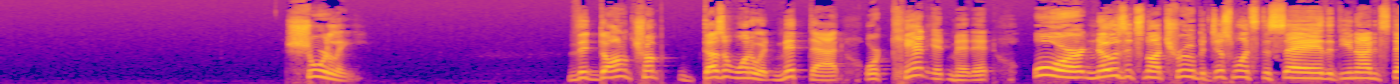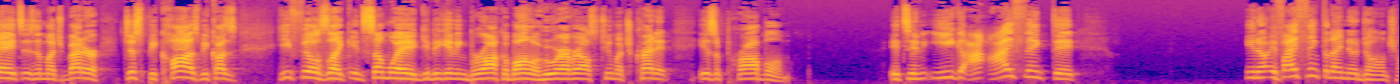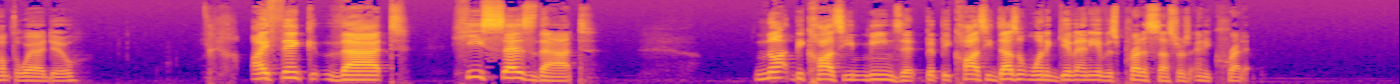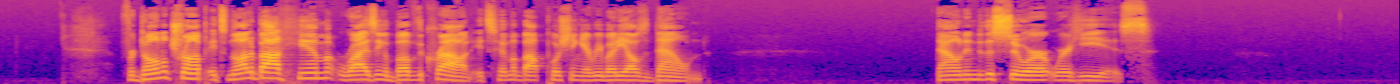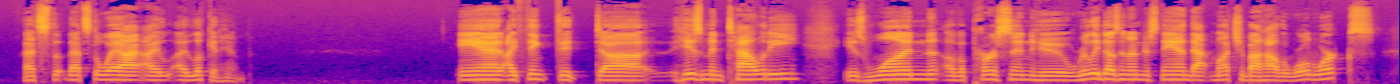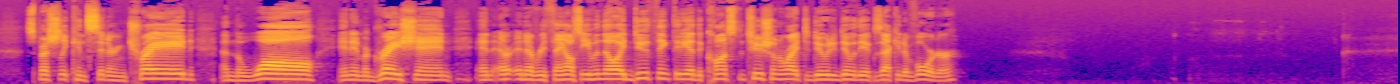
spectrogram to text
Surely. That Donald Trump doesn't want to admit that or can't admit it or knows it's not true but just wants to say that the United States isn't much better just because because he feels like in some way be giving Barack Obama, whoever else, too much credit is a problem. It's an ego. I, I think that, you know, if I think that I know Donald Trump the way I do, I think that he says that not because he means it, but because he doesn't want to give any of his predecessors any credit for Donald Trump, it's not about him rising above the crowd, it's him about pushing everybody else down. Down into the sewer where he is. That's the, that's the way I, I, I look at him. And I think that uh, his mentality is one of a person who really doesn't understand that much about how the world works especially considering trade and the wall and immigration and, er, and everything else, even though I do think that he had the constitutional right to do what he did with the executive order.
